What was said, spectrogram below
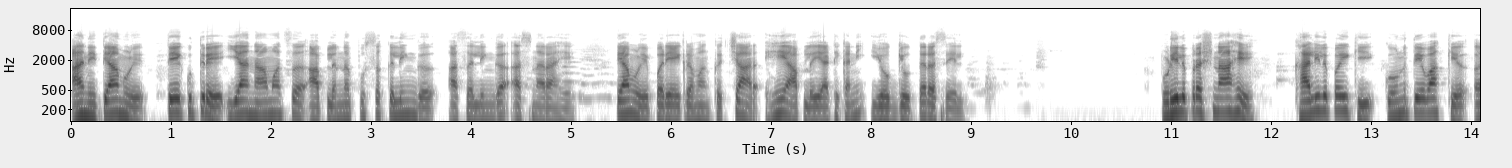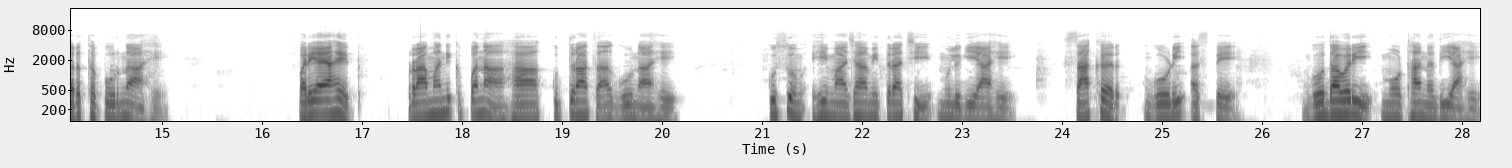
आणि त्यामुळे ते कुत्रे या नामाचं आपलं नपुसकलिंग असं लिंग असणार आहे. त्यामुळे पर्याय क्रमांक चार हे आपलं या ठिकाणी योग्य उत्तर असेल. पुढील प्रश्न आहे खालीलपैकी कोणते वाक्य अर्थपूर्ण आहे? पर्याय आहेत प्रामाणिकपणा हा कुत्राचा गुण आहे. कुसुम ही माझ्या मित्राची मुलगी आहे. साखर गोडी असते. गोदावरी मोठा नदी आहे.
